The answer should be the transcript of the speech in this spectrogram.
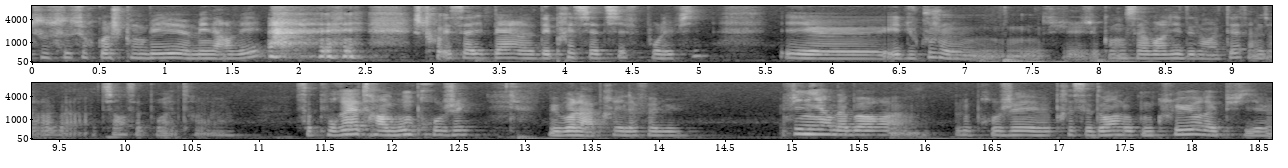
tout ce sur quoi je tombais m'énervait. je trouvais ça hyper dépréciatif pour les filles. Et, du coup, j'ai commencé à avoir l'idée dans la tête, à me dire, ah bah, tiens, ça pourrait, être, ça pourrait être un bon projet. Mais voilà, après, il a fallu finir d'abord euh, le projet précédent, le conclure, et puis euh,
